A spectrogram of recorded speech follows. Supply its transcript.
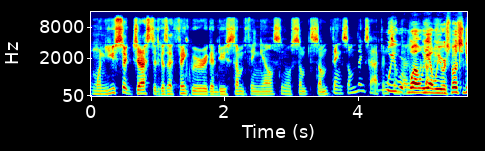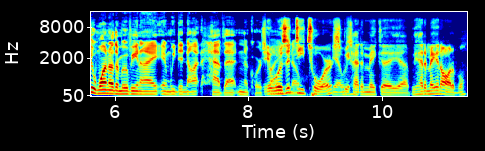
when you suggested because I think we were going to do something else, you know, some something, something's happened. We were well, yeah, we were supposed to do one other movie, and I and we did not have that, and of course, It by, was a know, detour, yeah, so we had a- to make a uh, we had to make an audible.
